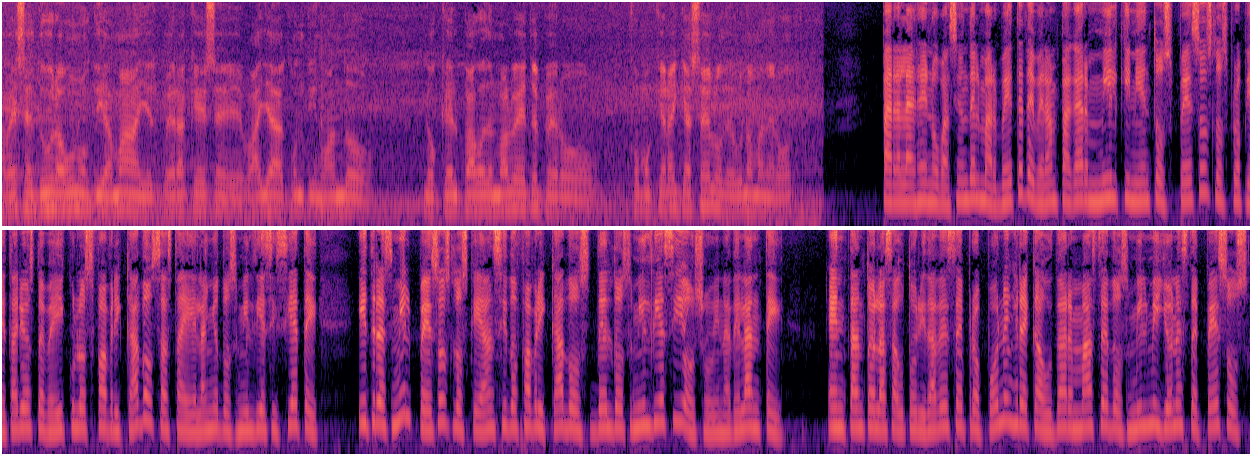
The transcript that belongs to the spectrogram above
a veces dura unos días más y espera que se vaya continuando lo que es el pago del malvete, pero como quiera hay que hacerlo de una manera u otra. Para la renovación del marbete deberán pagar 1.500 pesos los propietarios de vehículos fabricados hasta el año 2017 y 3.000 pesos los que han sido fabricados del 2018 en adelante. En tanto, las autoridades se proponen recaudar más de 2 mil millones de pesos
